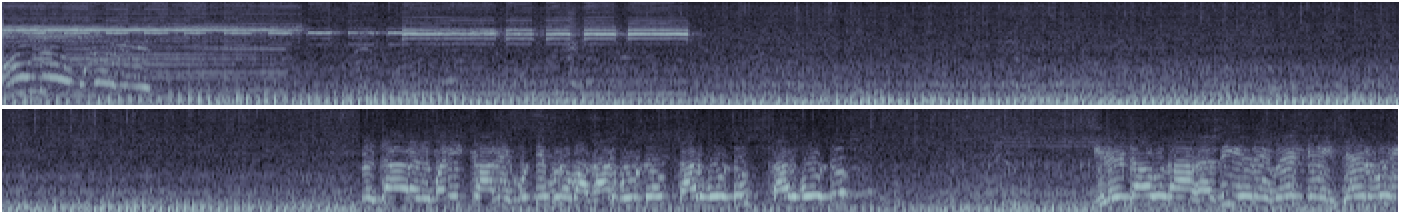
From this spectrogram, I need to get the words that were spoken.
வாங்கயா முன்னாடி காலை மணிக்காலை குட்டிப்புறமா கார் போட்டும் கார் போட்டும் கார் போட்டும் இரண்டாவதாக அதிகரை வேங்கை சேர்வை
